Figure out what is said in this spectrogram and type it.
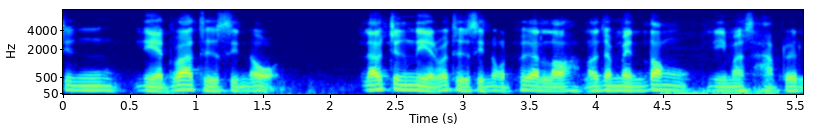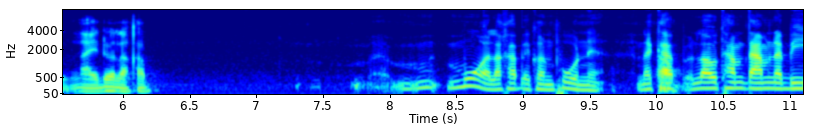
จึงเนียดว่าถือศีลอดแล้วจึงเนียดว่าถือศีลอดเพื่อนเหรอ เราจะเป็นต้องมีมัสฮับด้วยไหนด้วยเหรอครับ มั่วแล้วครับไอ้คนพูดเนี่ย นะครับ เราทำตามนบี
